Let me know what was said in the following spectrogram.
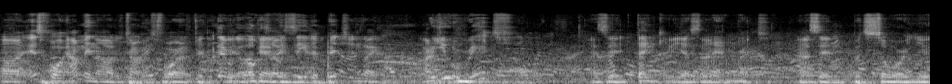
Uh, it's for I'm in all the terms. 450. There we go. Okay, So okay, he see the picture. Like, "Are you rich?" I said, "Thank you. Yes, I am rich." I said, "But so are you."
